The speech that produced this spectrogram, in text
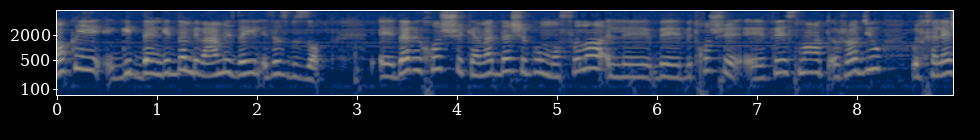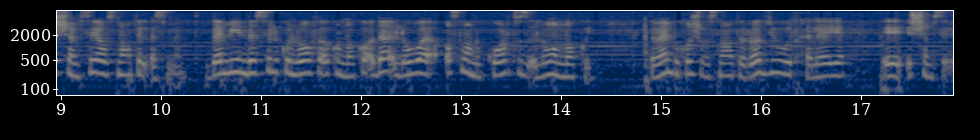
نقي جدا جدا بيبقى عامل زي الإزاز بالظبط. ده بيخش كمادة شبه موصلة اللي بتخش في صناعة الراديو والخلايا الشمسية وصناعة الأسمنت. ده مين؟ ده السيليكون اللي هو فائق النقاء ده اللي هو أصلا الكوارتز اللي هو النقي. تمام؟ بيخش في صناعة الراديو والخلايا آه، الشمسية.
